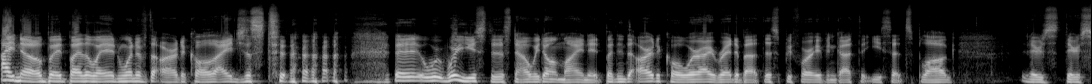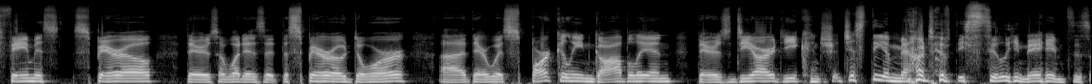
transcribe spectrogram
I know, but by the way, in one of the article, I just uh, we're, we're used to this now. We don't mind it. But in the article where I read about this before I even got to ESET's blog, there's there's famous sparrow. There's a, what is it? The sparrow door. Uh, there was sparkling goblin. There's DRD. Contr- just the amount of these silly names is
